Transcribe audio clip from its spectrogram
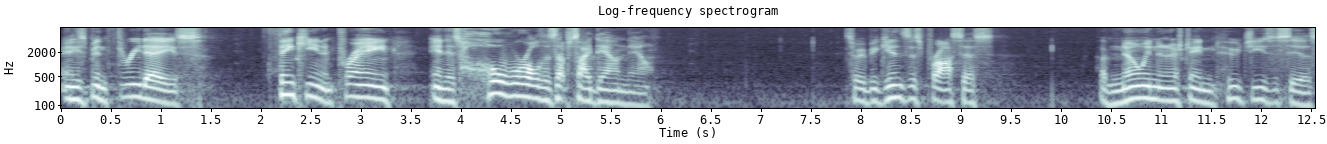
And he's been three days thinking and praying, and his whole world is upside down now. So he begins this process of knowing and understanding who Jesus is.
